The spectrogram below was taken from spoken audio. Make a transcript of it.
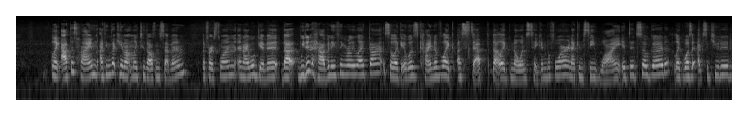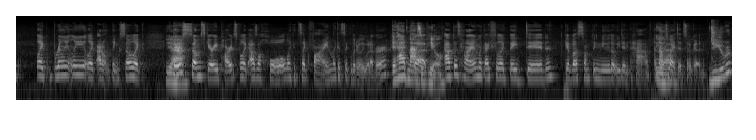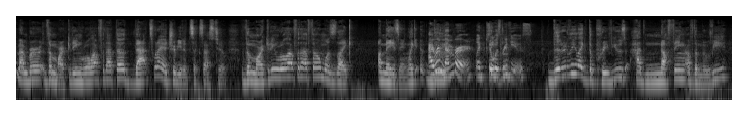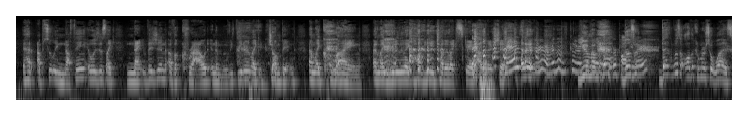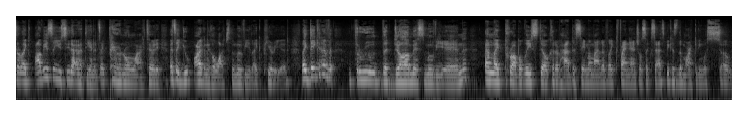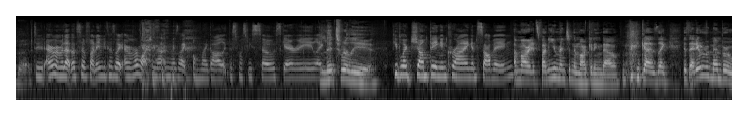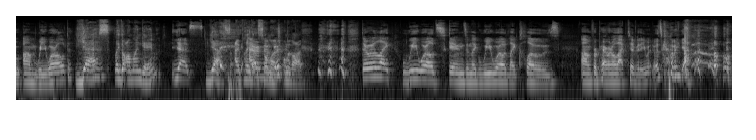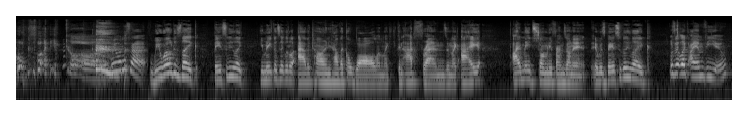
like at the time i think that came out in like 2007 the first one and i will give it that we didn't have anything really like that so like it was kind of like a step that like no one's taken before and i can see why it did so good like was it executed like brilliantly like i don't think so like yeah, there's some scary parts, but like as a whole, like it's like fine. Like it's like literally whatever. it had mass But appeal. At the time, like I feel like they did give us something new that we didn't have. And that's Yeah. why it did so good. Do you remember the marketing rollout for that though? That's what I attributed success to. The marketing rollout for that film was like amazing. Like it- I the- remember like seeing was- previews. literally like the previews had nothing of the movie. It had absolutely nothing. It was just like night vision of a crowd in a movie theater like jumping and like crying and like literally like hugging each other like scared out of their shit. Yes, And I do remember those commercials. you remember that? Super Those popular. were, that was all the commercial was. So like obviously you see that and at the end it's like paranormal activity. It's like you are gonna go watch the movie, like period. Like they could have threw the dumbest movie in and like probably still could have had the same amount of like financial success because the marketing was so good. Dude, I remember that. That's so funny because like I remember watching that and was like, oh my god, like this must be so scary. Like Literally. people are jumping and crying and sobbing. Amari, it's funny you mentioned the marketing though, because like, does anyone remember um WeeWorld? Yes. Like the online game? Yes. Yes. I played I that so much. Oh my god. There were like WeeWorld skins and like WeeWorld like clothes um for paranormal activity when it was coming out. Oh my god. Wait, what is that? WeeWorld is like basically like you make this like little avatar and you have like a wall and like you can add friends and like I I made so many friends on it. It was basically like Was it like IMVU?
